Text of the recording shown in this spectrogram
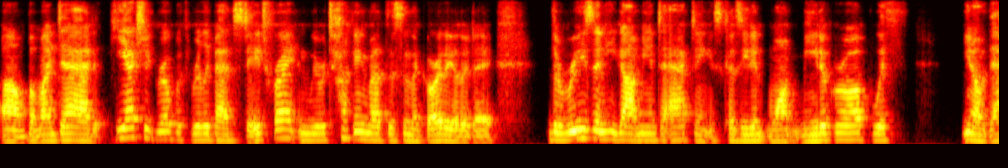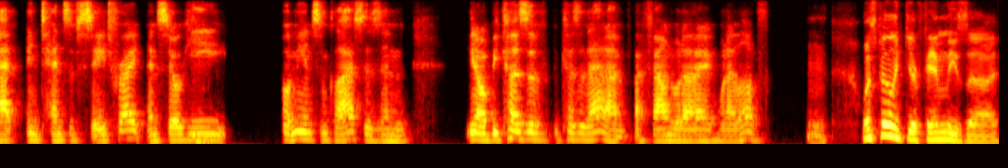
Um, but my dad, he actually grew up with really bad stage fright, and we were talking about this in the car the other day. The reason he got me into acting is because he didn't want me to grow up with, you know, that intensive stage fright, and so he put me in some classes, and you know, because of because of that, I I found what I what I love. What's been like your family's uh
